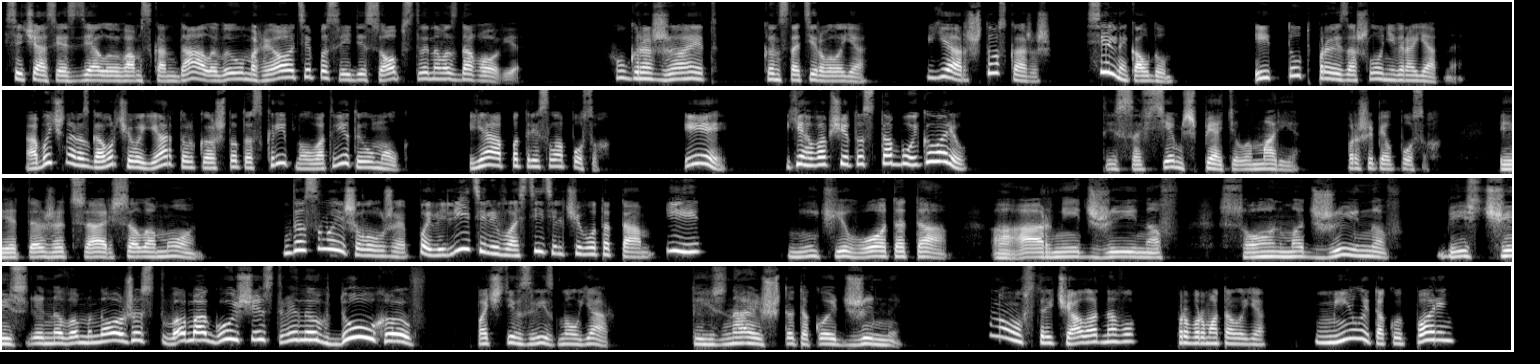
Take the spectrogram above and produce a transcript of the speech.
Сейчас я сделаю вам скандал, и вы умрете посреди собственного здоровья». «Угрожает», — констатировала я. «Яр, что скажешь? Сильный колдун». И тут произошло невероятное. Обычно разговорчивый Яр только что-то скрипнул в ответ и умолк. Я потрясла посох. «Эй, я вообще-то с тобой говорю!» «Ты совсем спятила, Мария!» — прошипел посох. «Это же царь Соломон!» «Да слышала уже, повелитель и властитель чего-то там, и...» «Ничего-то там, а армии джинов, сонма джинов, бесчисленного множества могущественных духов!» — почти взвизгнул Яр. «Ты знаешь, что такое джинны?» «Ну, встречала одного», — пробормотала я. «Милый такой парень,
